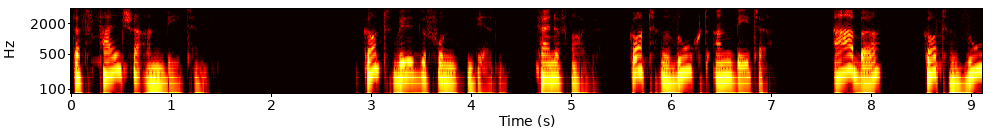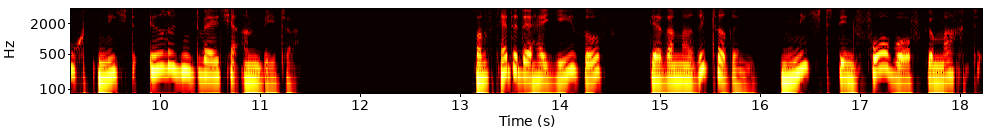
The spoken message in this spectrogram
das Falsche anbeten. Gott will gefunden werden, keine Frage. Gott sucht Anbeter. Aber Gott sucht nicht irgendwelche Anbeter. Sonst hätte der Herr Jesus der Samariterin nicht den Vorwurf gemacht,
